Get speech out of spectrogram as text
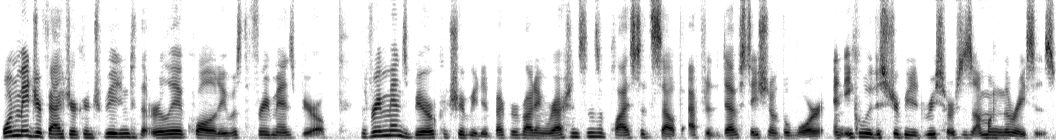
One major factor contributing to the early equality was the Freedmen's Bureau. The Freedmen's Bureau contributed by providing rations and supplies to the South after the devastation of the war and equally distributed resources among the races.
